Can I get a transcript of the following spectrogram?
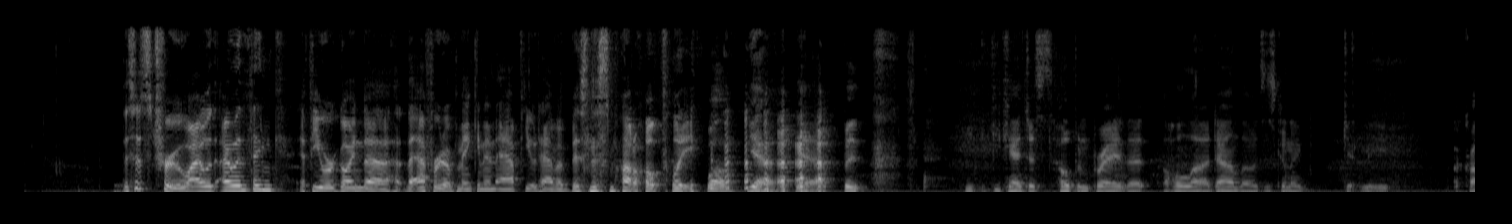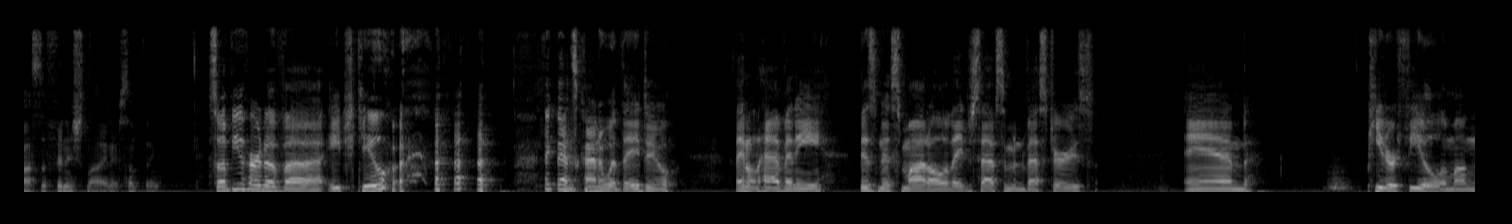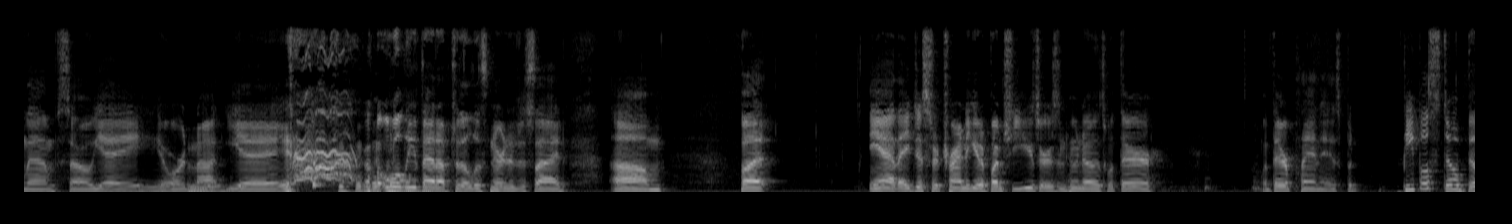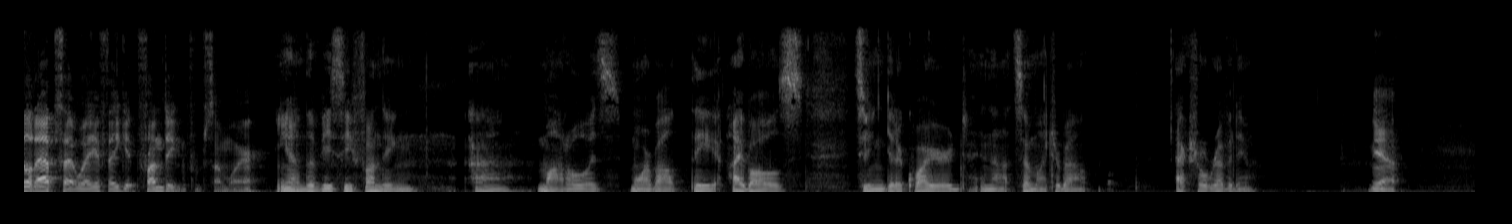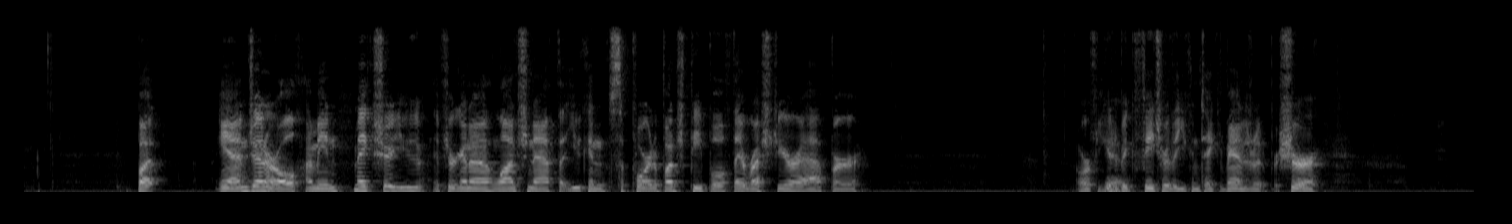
This is true. I would I would think if you were going to the effort of making an app, you'd have a business model. Hopefully, Well, yeah, yeah, but you, you can't just hope and pray that a whole lot of downloads is going to get me across the finish line or something. So have you heard of uh, HQ? I think that's kind of what they do. They don't have any business model. They just have some investors and Peter Thiel among them. So yay or not yay. we'll leave that up to the listener to decide. Um, but yeah, they just are trying to get a bunch of users, and who knows what their what their plan is. But people still build apps that way if they get funding from somewhere. Yeah, the VC funding uh, model is more about the eyeballs so you can get acquired and not so much about actual revenue. Yeah. But yeah, in general, I mean, make sure you if you're gonna launch an app that you can support a bunch of people if they rush to your app or or if you get Yeah. a big feature that you can take advantage of it for sure.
